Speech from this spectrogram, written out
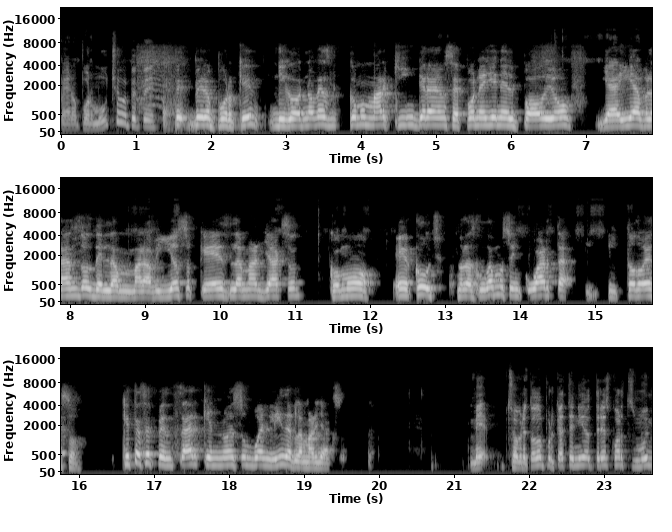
Pero por mucho, Pepe. Pero ¿por qué? Digo, ¿no ves cómo Mark Ingram se pone ahí en el podio y ahí hablando de lo maravilloso que es Lamar Jackson? Como, eh, coach, nos las jugamos en cuarta y, todo eso. ¿Qué te hace pensar que no es un buen líder Lamar Jackson? Sobre todo porque ha tenido tres cuartos muy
